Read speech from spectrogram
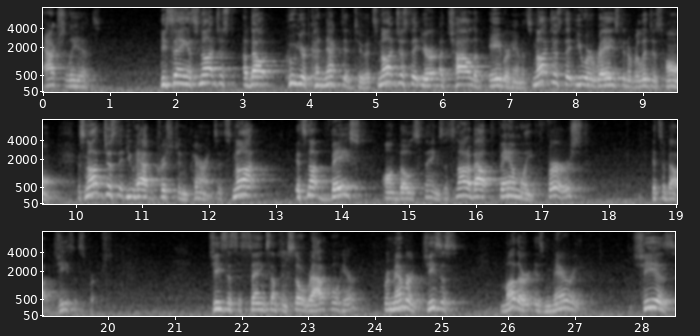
actually is. He's saying it's not just about who you're connected to. It's not just that you're a child of Abraham. It's not just that you were raised in a religious home. It's not just that you had Christian parents. It's not, it's not based on those things. It's not about family first. It's about Jesus first. Jesus is saying something so radical here. Remember, Jesus' mother is Mary. She is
